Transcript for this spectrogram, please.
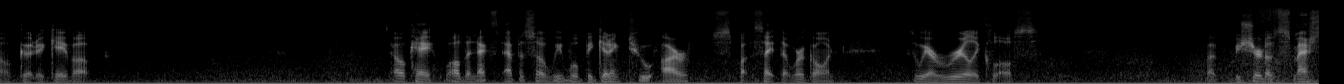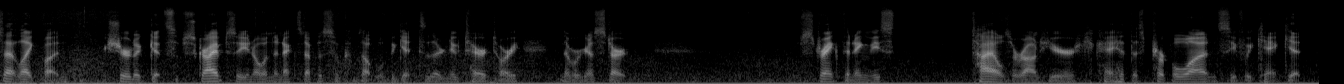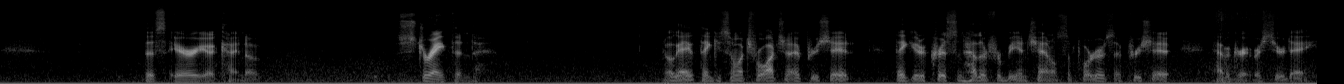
Oh good, it gave up. Okay, well the next episode we will be getting to our site that we're going. Because we are really close. But be sure to smash that like button. Be sure to get subscribed so you know when the next episode comes out we'll be getting to their new territory. And then we're going to start strengthening these tiles around here. Kind of hit this purple one, see if we can't get this area kind of strengthened. Okay, thank you so much for watching. I appreciate it. Thank you to Chris and Heather for being channel supporters. I appreciate it. Have a great rest of your day.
